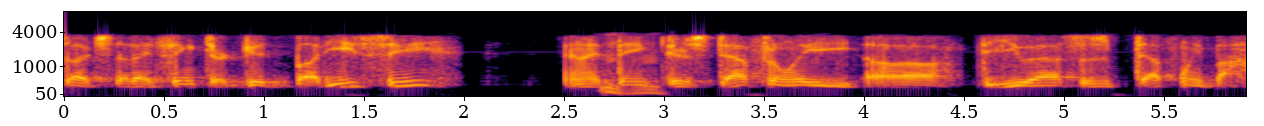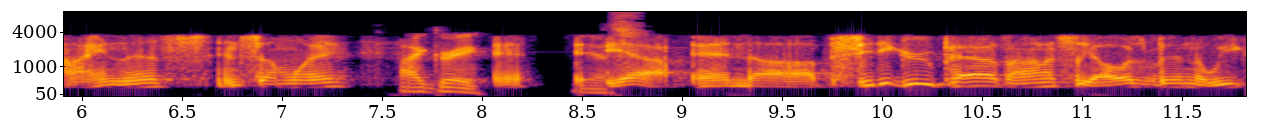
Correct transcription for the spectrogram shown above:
such that I think they're good buddies. See, and I think there's definitely uh, the U.S. is definitely behind this in some way. I agree. And, Yes. Yeah, and uh, Citigroup has honestly always been the weak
